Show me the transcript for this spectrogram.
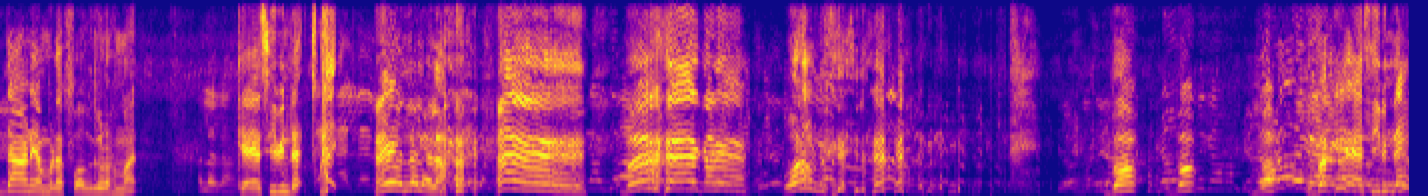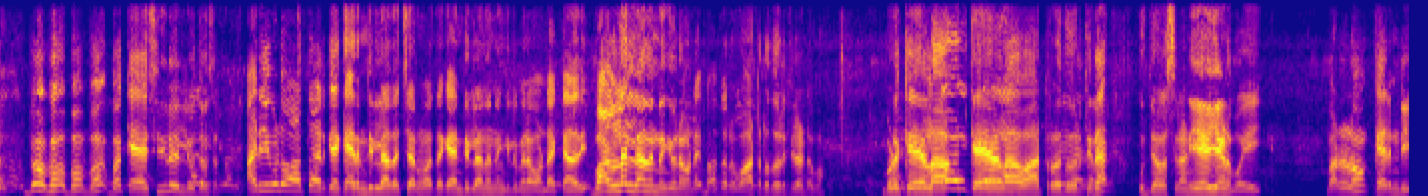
ഇതാണ് നമ്മുടെ ഫൗദുർ റഹ്മാൻ. കെ സി ബിന്റെ അല്ലല്ല ഇപ്പൊ ഇപ്പൊ ഇപ്പൊ കെ സി ബിന്റെ ഇപ്പൊ കെ വലിയ കറണ്ട് ഭാഗത്ത് കറണ്ട് ഇല്ലാന്നുണ്ടെങ്കിൽ ഇവനെ കോൺടാക്ട് മതി. വെള്ളം ഇല്ലാന്നുണ്ടെങ്കിൽ ഇവനെ കോൺടാക്ട് വാട്ടർ അതോറിറ്റിയിലാട്ടോ അപ്പം ഇവിടെ കേരള കേരള വാട്ടർ അതോറിറ്റിയുടെ ഉദ്യോഗസ്ഥനാണ്. എ ആണ് പോയി വെള്ളം കരണ്ടി.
